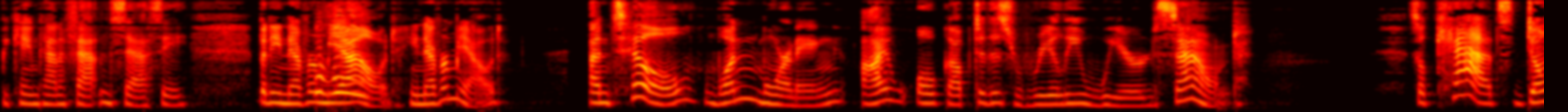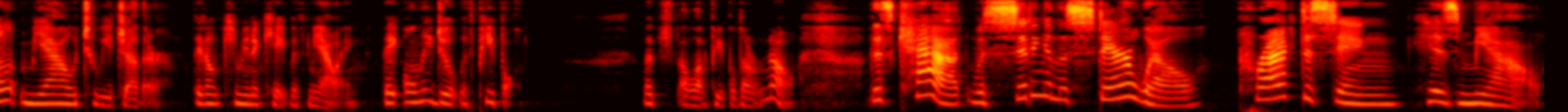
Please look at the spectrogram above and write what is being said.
became kind of fat and sassy, but he never meowed. He never meowed until one morning I woke up to this really weird sound. So cats don't meow to each other. They don't communicate with meowing. They only do it with people, which a lot of people don't know. This cat was sitting in the stairwell practicing his meow.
